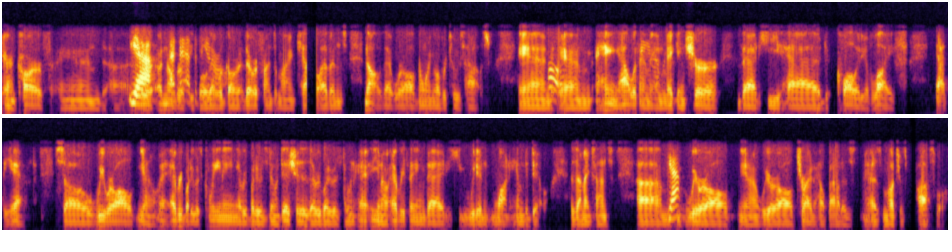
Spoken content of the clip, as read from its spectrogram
Aaron Karf and uh Yeah, a number at- of people that were going that were friends of mine, Cal Evans, no, that were all going over to his house and Oh. and hanging out with him and making sure that he had quality of life at the end. So we were all, you know, everybody was cleaning, everybody was doing dishes, everybody was doing, eh, you know, everything that he, we didn't want him to do. Does that make sense? Um, Yeah. We were all, you know, we were all trying to help out as as much as possible.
